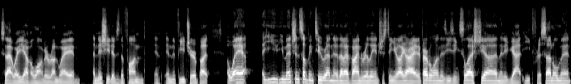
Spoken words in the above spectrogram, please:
So that way you have a longer runway and initiatives to fund in, in the future. But a way, uh, you, you mentioned something too, Ren, there that I find really interesting. You're like, all right, if everyone is using Celestia and then you've got ETH for settlement,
